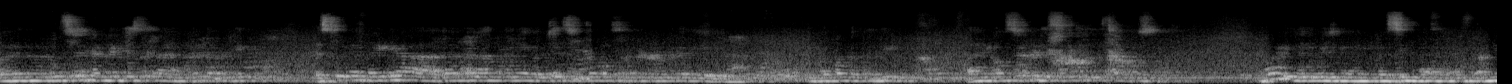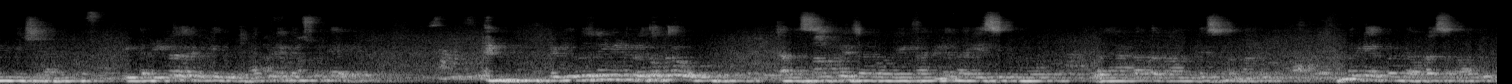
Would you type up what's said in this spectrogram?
వారు ఏదైనా కండక్ట్ చేస్తే దానికి స్టూడెంట్ బయటగా జరగాలని వచ్చేసి ఉద్యోగం గొప్పది దానికి అవసరం బాడీ లాంగ్వేజ్ కానీ డ్రెస్సింగ్ కానీ కమ్యూనికేషన్ కానీ ఇతర కనుక మీరు హ్యాపీగా పెంచుకుంటే ఈ రోజున ఏంటంటే ప్రతి ఒక్కరు చాలా సాఫ్ట్వేర్ జాబ్ ఫ్యాన్ కింద ఏసీ రూమ్లో ల్యాప్టాప్తో కావాలని తీసుకున్నారు అందరికీ అటువంటి అవకాశం రాదు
